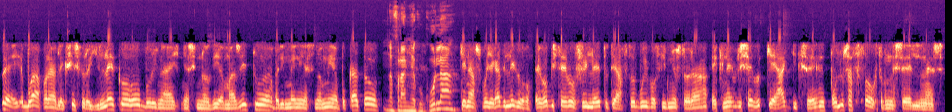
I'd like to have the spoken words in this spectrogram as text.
Ναι, μπορεί να φοράει λεξίσφαιρο γυλαίκο, μπορεί να έχει μια συνοδεία μαζί του, να περιμένει η αστυνομία από κάτω. Να φοράει μια κουκούλα. Και να σου πω για κάτι λίγο. Εγώ πιστεύω, φίλε, το ότι αυτό που είπε ο Θήμιος τώρα εκνεύρισε και άγγιξε πολλούς αυτόχθονε Έλληνες.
